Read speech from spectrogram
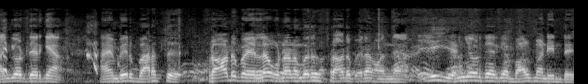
அங்க ஒருத்தர் இருக்கேன். அவன் பேர் பரத். ஃப்ராடு பையன்ல ஒன்னா நம்பர் ஃப்ராடு பையன் தான். வந்தேன் எங்க ஒருத்தர் இருக்கேன் பால் பாண்டின்ட்டு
